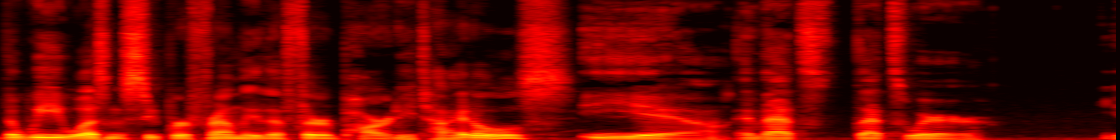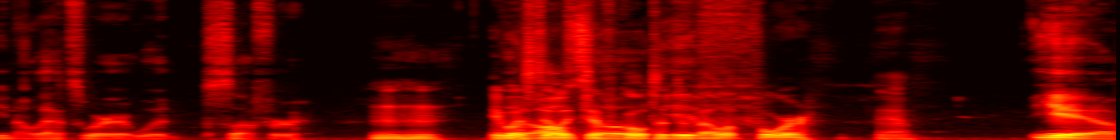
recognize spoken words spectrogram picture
the Wii wasn't super friendly to third party titles. yeah, and that's that's where, you know, that's where it would suffer. Mm-hmm. It was But like difficult to if- develop for. Yeah. Yeah.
